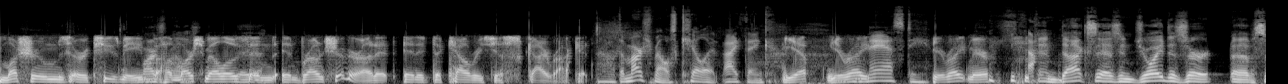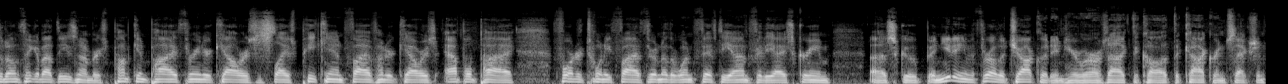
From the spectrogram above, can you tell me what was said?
mushrooms, or excuse me, Marshmallows. uh, marshmallows Yeah, yeah. And, and brown sugar on it, and it, the calories just skyrocket. Oh, the marshmallows kill it, I think. Yep, you're right. Nasty. You're right, Mayor. And Doc says, enjoy dessert, uh, so don't think about these numbers. Pumpkin pie, 300 calories a slice. Pecan, 500 calories. Apple pie, 425. Throw another 150 on for the ice cream uh, scoop. And you didn't even throw the chocolate in here, or as I like to call it, the Cochran section.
